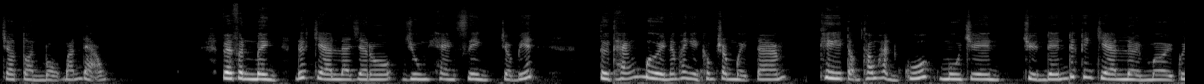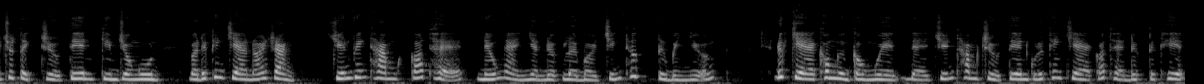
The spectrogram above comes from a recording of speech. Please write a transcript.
cho toàn bộ bán đảo. Về phần mình, Đức cha Lazaro Jung Hang Sing cho biết, từ tháng 10 năm 2018, khi Tổng thống Hàn Quốc Moon Jae-in chuyển đến Đức Thánh Cha lời mời của Chủ tịch Triều Tiên Kim Jong-un và Đức Thánh Cha nói rằng chuyến viếng thăm có thể nếu Ngài nhận được lời mời chính thức từ Bình Nhưỡng. Đức cha không ngừng cầu nguyện để chuyến thăm Triều Tiên của Đức Thánh Cha có thể được thực hiện.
